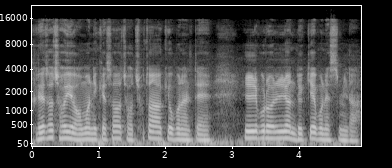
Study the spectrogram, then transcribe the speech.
그래서 저희 어머니께서 저 초등학교 보낼 때 일부러 1년 늦게 보냈습니다.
